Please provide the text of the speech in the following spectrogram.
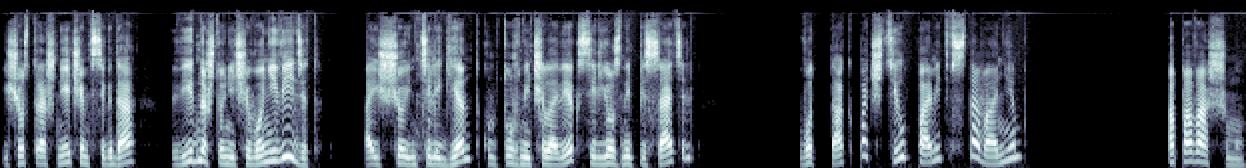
еще страшнее, чем всегда. Видно, что ничего не видит. А еще интеллигент, культурный человек, серьезный писатель. Вот так почтил память вставанием. А по-вашему,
